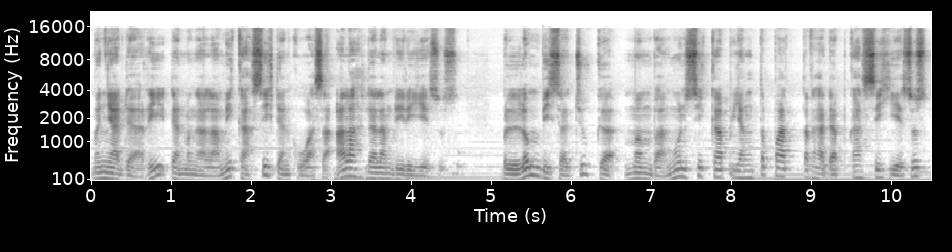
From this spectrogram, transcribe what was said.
menyadari dan mengalami kasih dan kuasa Allah dalam diri Yesus. Belum bisa juga membangun sikap yang tepat terhadap kasih Yesus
